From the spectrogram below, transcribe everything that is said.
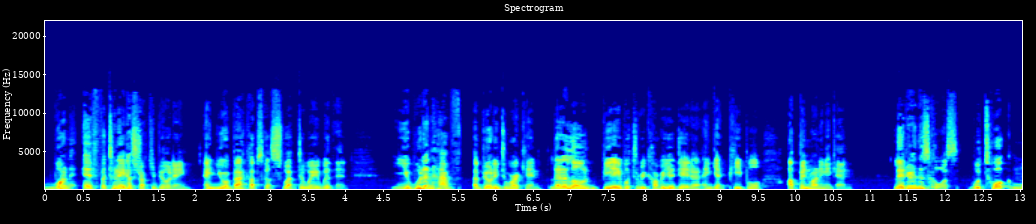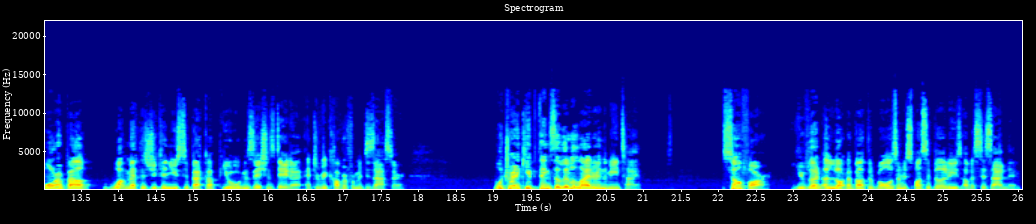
What if a tornado struck your building and your backups got swept away with it? You wouldn't have a building to work in, let alone be able to recover your data and get people up and running again. Later in this course, we'll talk more about what methods you can use to back up your organization's data and to recover from a disaster. We'll try to keep things a little lighter in the meantime. So far, you've learned a lot about the roles and responsibilities of a sysadmin.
